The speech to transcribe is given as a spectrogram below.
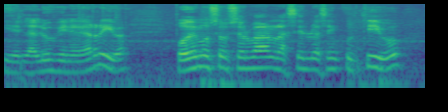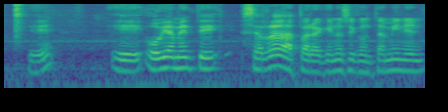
y la luz viene de arriba, podemos observar las células en cultivo. Eh, obviamente cerradas para que no se contaminen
